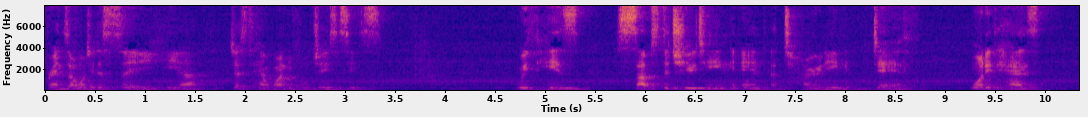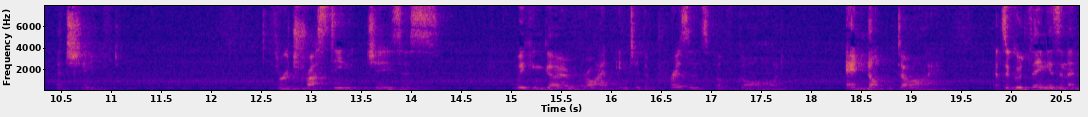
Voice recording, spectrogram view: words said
Friends, I want you to see here just how wonderful Jesus is. With his substituting and atoning death, what it has achieved. Through trusting Jesus, we can go right into the presence of God and not die. That's a good thing, isn't it?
